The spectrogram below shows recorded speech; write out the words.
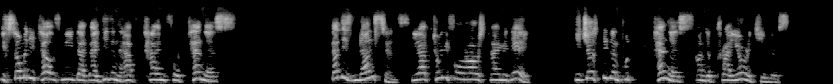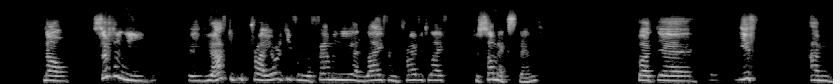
if somebody tells me that I didn't have time for tennis, that is nonsense. You have 24 hours time a day. You just didn't put tennis on the priority list. Now, certainly you have to put priority for your family and life and private life to some extent. But uh, if um,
